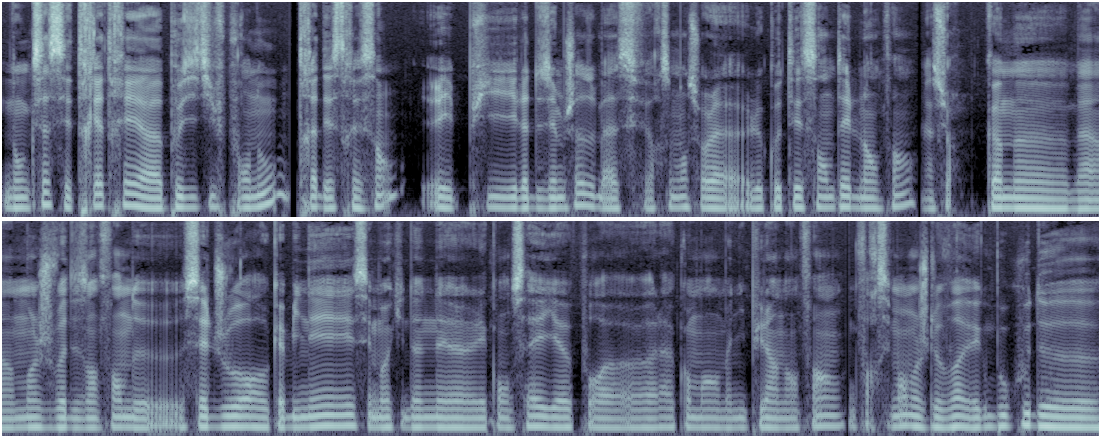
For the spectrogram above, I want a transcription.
Donc ça, c'est très très euh, positif pour nous, très déstressant. Et puis la deuxième chose, bah, c'est forcément sur la- le côté santé de l'enfant. Bien sûr. Comme euh, bah, moi, je vois des enfants de 7 jours au cabinet, c'est moi qui donne euh, les conseils pour euh, voilà, comment manipuler un enfant. Donc forcément, moi, je le vois avec beaucoup de,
